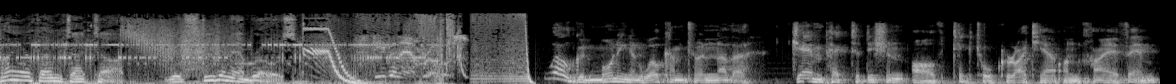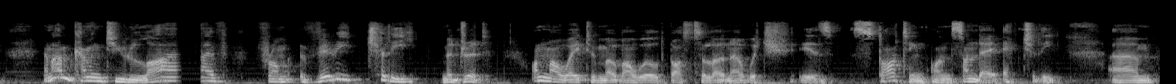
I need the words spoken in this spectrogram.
Chai FM Tech Talk with Stephen Ambrose. Stephen Ambrose. Well, good morning and welcome to another jam-packed edition of Tech Talk right here on Chai FM. And I'm coming to you live from very chilly Madrid on my way to Mobile World Barcelona, which is starting on Sunday actually. Um,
